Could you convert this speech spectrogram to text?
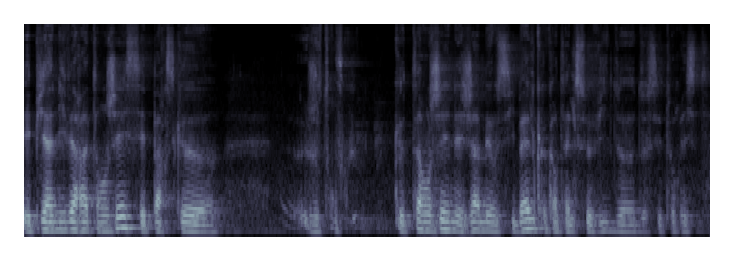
et puis un hiver à Tanger, c'est parce que je trouve que, Tanger n'est jamais aussi belle que quand elle se vide de, ses touristes.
